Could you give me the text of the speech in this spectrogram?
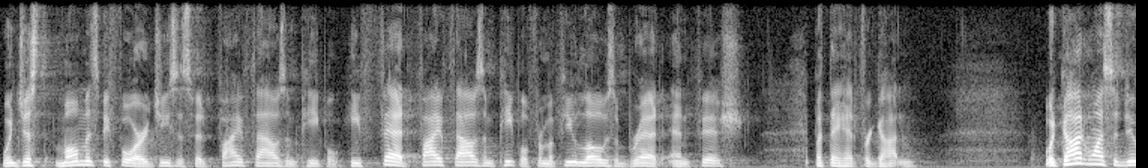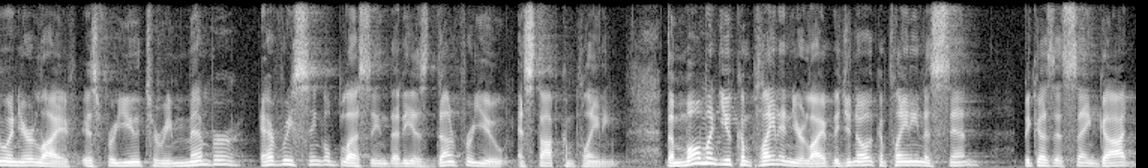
When just moments before Jesus fed 5,000 people, he fed 5,000 people from a few loaves of bread and fish, but they had forgotten. What God wants to do in your life is for you to remember every single blessing that He has done for you and stop complaining. The moment you complain in your life, did you know complaining is sin? Because it's saying, God,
